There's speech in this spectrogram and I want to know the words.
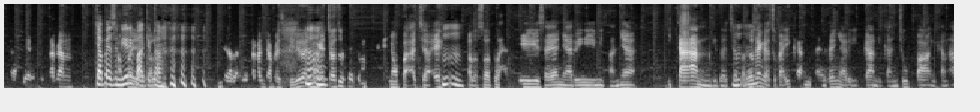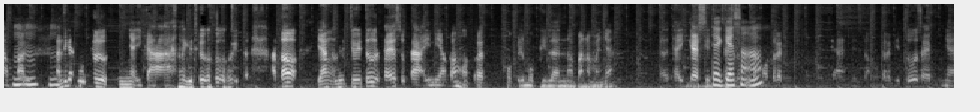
keseharian kita kan capek sendiri ya, pak kita ya, kita kan capek sendiri kan mengecoh tuh saya cuma nyoba aja eh mm -hmm. kalau suatu hari saya nyari misalnya ikan gitu aja. Padahal Mm-mm. saya nggak suka ikan, misalnya saya nyari ikan, ikan cupang, ikan apa. gitu. Mm-mm. Nanti kan muncul minyak ikan gitu. Atau yang lucu itu saya suka ini apa motret mobil-mobilan apa namanya eh, diecast itu. Diecast, heeh. motret. Ya, saya suka motret itu saya punya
